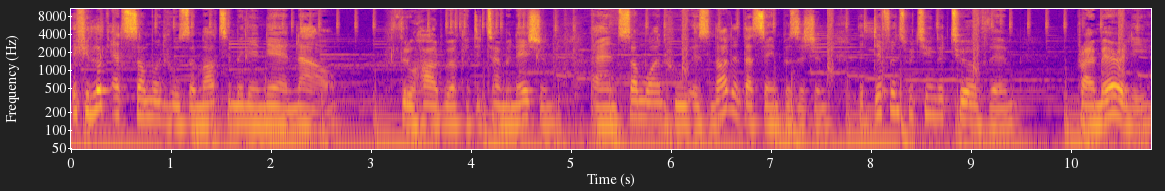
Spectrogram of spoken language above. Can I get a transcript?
If you look at someone who's a multimillionaire now through hard work and determination, and someone who is not in that same position, the difference between the two of them primarily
